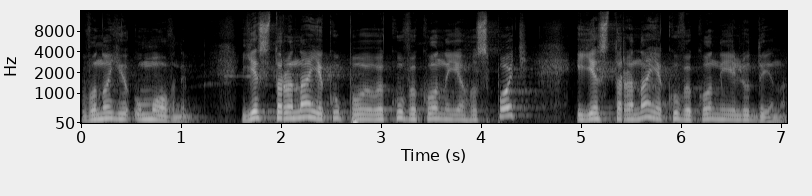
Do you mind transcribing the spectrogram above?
Воно є умовним. Є сторона, яку, яку виконує Господь, і є сторона, яку виконує людина.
